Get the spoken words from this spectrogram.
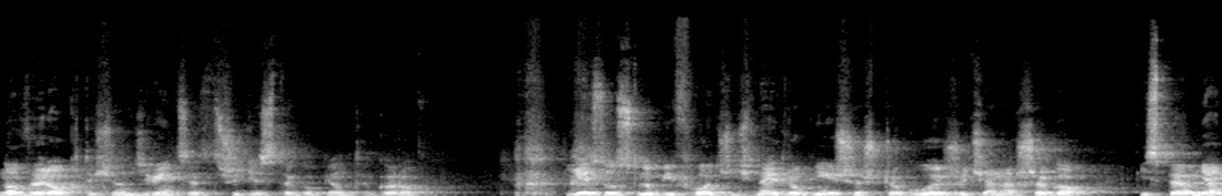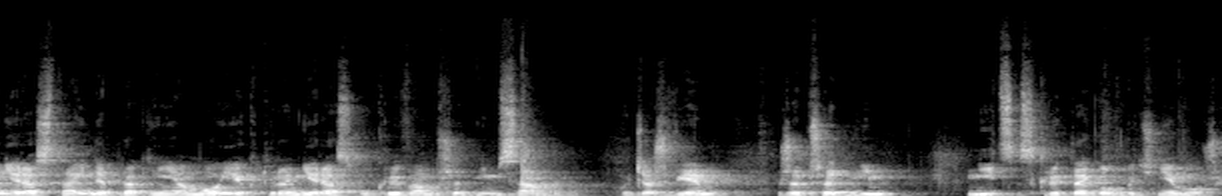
Nowy rok 1935 roku. Jezus lubi wchodzić w najdrobniejsze szczegóły życia naszego i spełnia nieraz tajne pragnienia moje, które nieraz ukrywam przed Nim samym, chociaż wiem, że przed Nim nic skrytego być nie może.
